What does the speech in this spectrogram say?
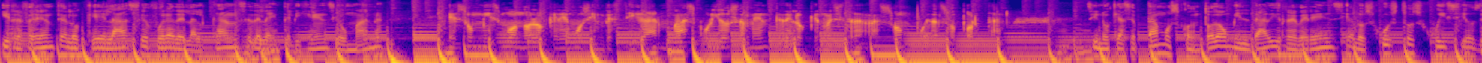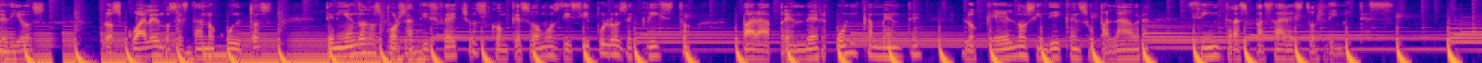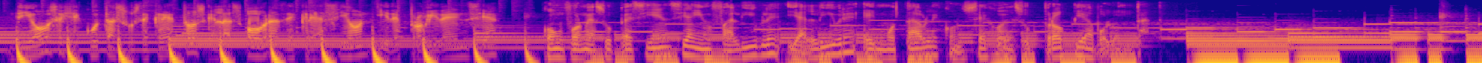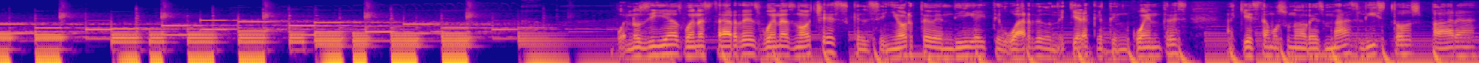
Y referente a lo que Él hace fuera del alcance de la inteligencia humana, eso mismo no lo queremos investigar más curiosamente de lo que nuestra razón pueda soportar, sino que aceptamos con toda humildad y reverencia los justos juicios de Dios, los cuales nos están ocultos, teniéndonos por satisfechos con que somos discípulos de Cristo para aprender únicamente lo que Él nos indica en su palabra sin traspasar estos límites. Dios ejecuta sus decretos en las obras de creación y de providencia conforme a su paciencia infalible y al libre e inmutable consejo de su propia voluntad. Buenos días, buenas tardes, buenas noches, que el Señor te bendiga y te guarde donde quiera que te encuentres. Aquí estamos una vez más listos para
